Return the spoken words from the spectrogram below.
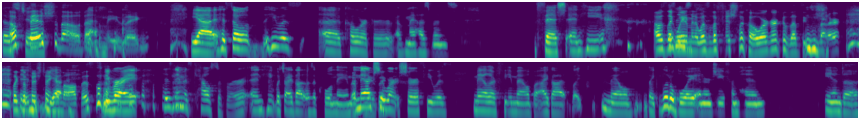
A two. fish though. That's amazing. Yeah so he was a coworker of my husband's fish and he i was like wait a minute was the fish the coworker? Because that seems better. It's like the fish tank yeah. in the office. right. His name is Calcifer, and he, which I thought was a cool name. That's and they actually weren't sure if he was male or female, but I got like male, like little boy energy from him. And uh,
